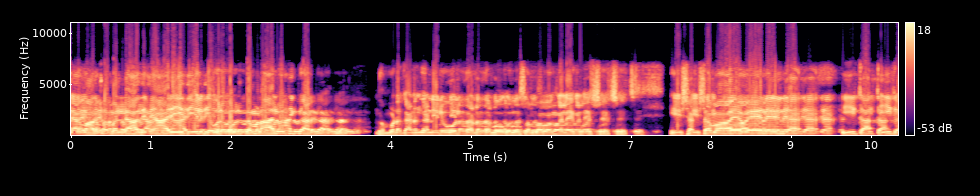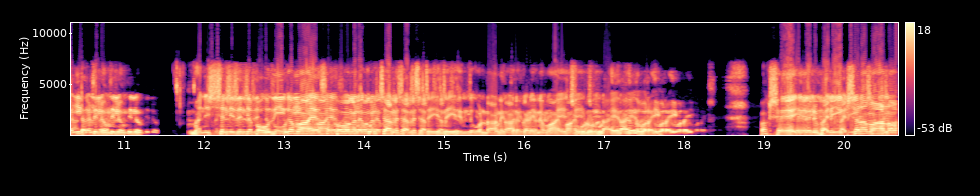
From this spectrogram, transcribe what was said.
എന്ന് മാത്രമല്ല അതിനെ ആ രീതിയിൽ ഗൗരവത്തിൽ നമ്മൾ ആലോചിക്കാറില്ല. നമ്മുടെ കൺകണ്ണിലൂടെ നടന്നു പോകുന്ന സംഭവങ്ങളെ കുറിച്ച് ഈ ശക്തമായ വേനലിന്റെ ഈ ഘട്ടത്തിലും മനുഷ്യൻ ഇതിന്റെ ഭൗതികമായ സംഭവങ്ങളെ കുറിച്ചാണ് ചർച്ച ചെയ്യുന്നത്. എന്തുകൊണ്ടാണ് ഇത്ര കഠിനമായ ചൂടുണ്ടായത് എന്ന് പറയും? പക്ഷേ ഇതൊരു പരീക്ഷണമാണോ?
